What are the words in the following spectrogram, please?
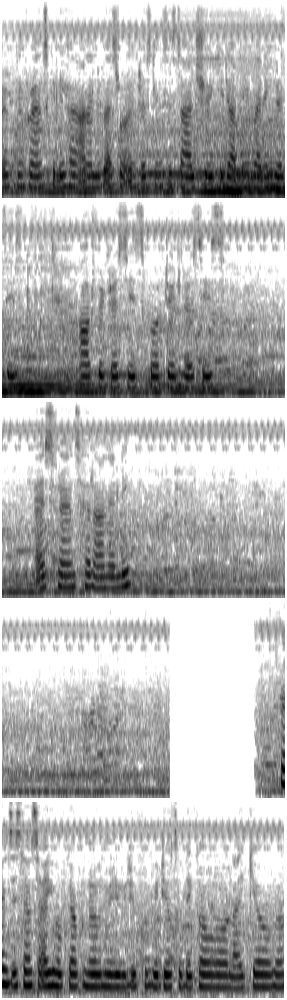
अपने फ्रेंड्स के लिए हर आने बेस्ट और इंटरेस्टिंग से स्टाइल शेयर की जाती हैं wedding dresses outfit dresses cocktail dresses as friends हर आने वाली फ्रेंड्स इस तरह से आई होप कि आपने मेरी वीडियो फुल वीडियोस को देखा होगा और लाइक किया होगा।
